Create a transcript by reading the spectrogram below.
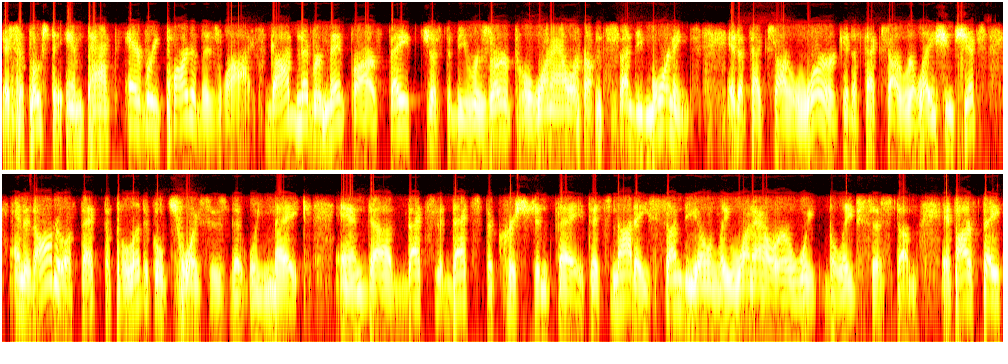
is supposed to impact every part of his life. God never meant for our faith just to be reserved for one hour on Sunday mornings. It affects our work, it affects our relationships, and it ought to affect the political choices that we make. And uh, that's that's the Christian faith. It's not a Sunday only, one hour a week belief system. If our faith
